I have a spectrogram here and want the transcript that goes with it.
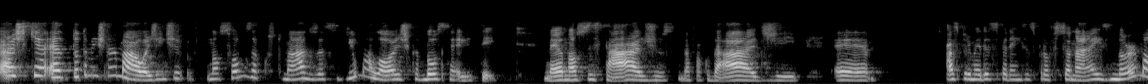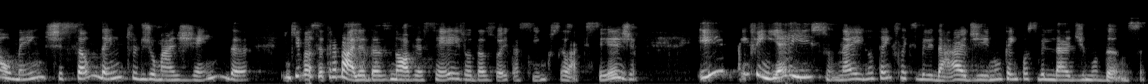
acho que é, é, totalmente normal. A gente, nós fomos acostumados a seguir uma lógica do CLT, né? Nossos estágios da faculdade, é, as primeiras experiências profissionais normalmente são dentro de uma agenda em que você trabalha das nove às seis ou das oito às cinco, sei lá que seja. E, enfim, e é isso, né? E não tem flexibilidade, não tem possibilidade de mudança.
